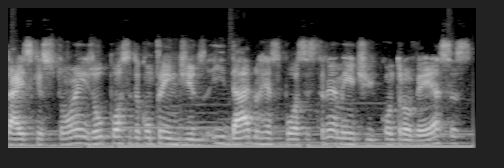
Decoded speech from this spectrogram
tais questões, ou possam ter compreendido e dado respostas extremamente controversas.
